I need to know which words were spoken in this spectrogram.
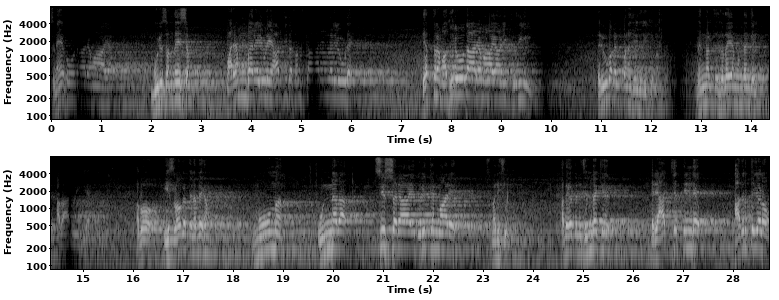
സ്നേഹോദാരമായ ഗുരു സന്ദേശം പരമ്പരയുടെ ആർജിത സംസ്കാരങ്ങളിലൂടെ എത്ര മധുരോദാരമായാണ് ഈ കൃതിയിൽ രൂപകൽപ്പന ചെയ്തിരിക്കുന്നത്. നിങ്ങൾക്ക് ഹൃദയമുണ്ടെങ്കിൽ അത് ആലോചിക്കുക അപ്പോ ഈ ശ്ലോകത്തിൽ അദ്ദേഹം മൂന്ന് ഉന്നത ശിഷ്യരായ ഗുരുക്കന്മാരെ സ്മരിച്ചു. അദ്ദേഹത്തിന്റെ ചിന്തയ്ക്ക് രാജ്യത്തിന്റെ അതിർത്തികളോ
